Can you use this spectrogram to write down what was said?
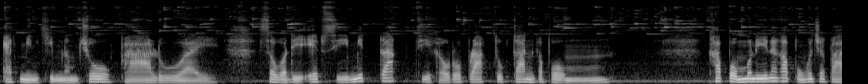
แอดมินคิมนำโชคพารวย สวัสดี FC มิตรรักที่เคารพรักทุกท่านครับผม ครับผมวันนี้นะครับผมก็จะพา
